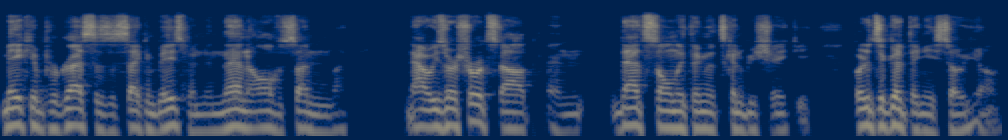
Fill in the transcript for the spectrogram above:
make him progress as a second baseman, and then all of a sudden, like now he's our shortstop, and that's the only thing that's going to be shaky. But it's a good thing he's so young.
